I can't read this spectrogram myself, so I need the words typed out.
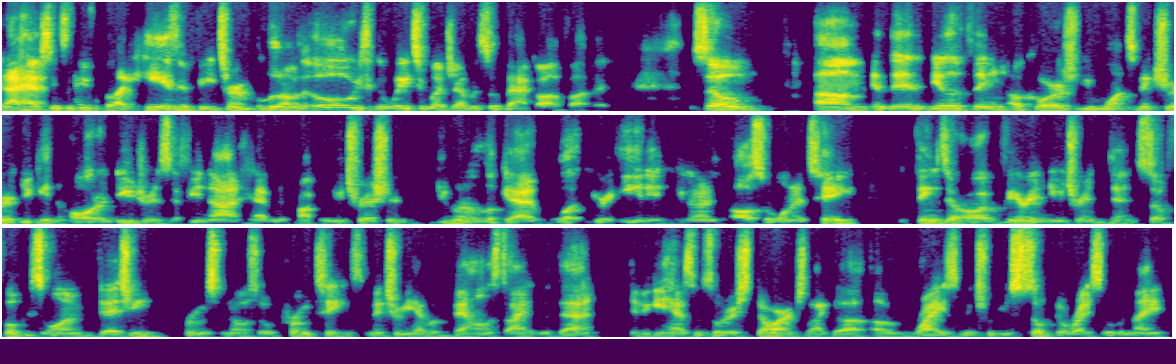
And I have seen some people like hands and feet turn blue. I was like, oh, you're taking way too much of it, so back off of it. So, um, and then the other thing, of course, you want to make sure that you're getting all the nutrients. If you're not having the proper nutrition, you're going to look at what you're eating. You're going to also want to take things that are very nutrient dense. So focus on veggie, fruits, and also proteins. Make sure you have a balanced diet with that. If you can have some sort of starch, like a, a rice, make sure you soak the rice overnight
